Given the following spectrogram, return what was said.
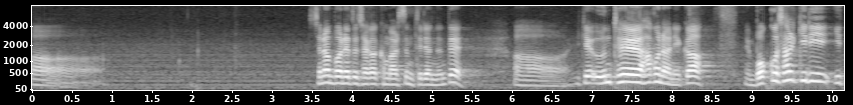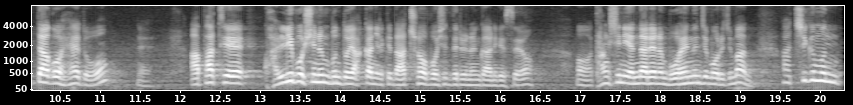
어, 지난번에도 제가 그 말씀 드렸는데 어, 이게 은퇴하고 나니까 먹고 살 길이 있다고 해도 네, 아파트에 관리 보시는 분도 약간 이렇게 낮춰 보시드리는 거 아니겠어요? 어, 당신이 옛날에는 뭐 했는지 모르지만 아, 지금은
